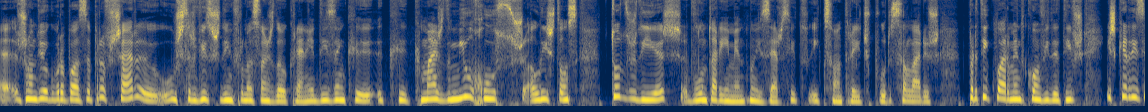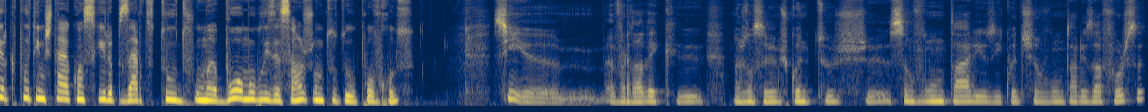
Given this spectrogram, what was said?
Uh, João Diogo Barbosa, para fechar, os serviços de informações da Ucrânia dizem que, que, que mais de mil russos alistam-se todos os dias voluntariamente no exército e que são atraídos por salários particularmente convidativos. Isto quer dizer que Putin está a conseguir, apesar de tudo, uma boa mobilização junto do povo russo? Sim, eh, a verdade é que nós não sabemos quantos eh, são voluntários e quantos são voluntários à força,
